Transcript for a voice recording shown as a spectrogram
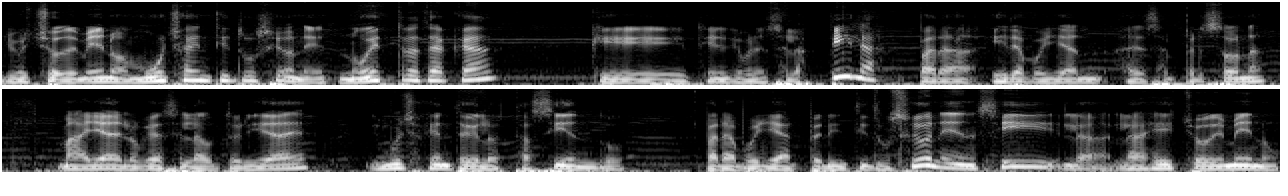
Yo echo de menos a muchas instituciones nuestras de acá que tienen que ponerse las pilas para ir apoyando a esas personas, más allá de lo que hacen las autoridades y mucha gente que lo está haciendo para apoyar, pero instituciones en sí las he hecho de menos.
